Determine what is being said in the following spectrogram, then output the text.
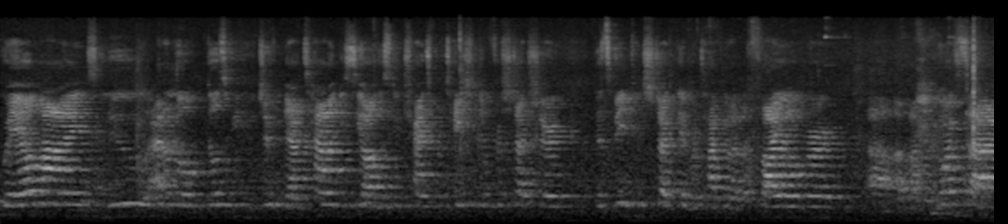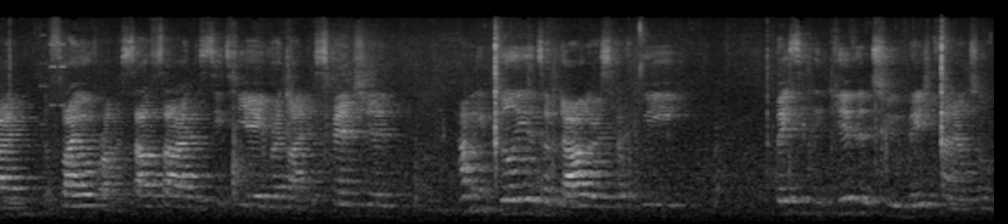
rail lines, new, I don't know, those of you who've driven downtown, you see all this new transportation infrastructure that's being constructed. We're talking about the flyover uh, up on the north side, the flyover on the south side, the CTA red line expansion. How many billions of dollars have we basically given to major financial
